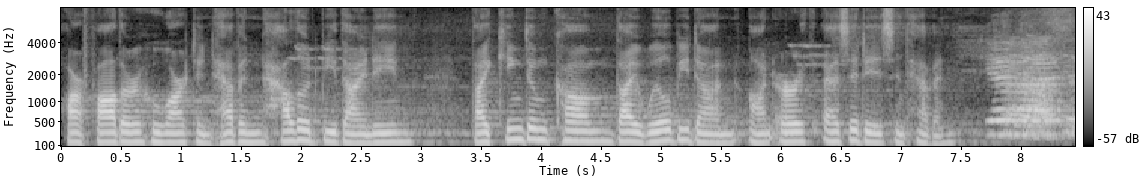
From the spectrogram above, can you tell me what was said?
Our Father, who art in heaven, hallowed be thy name. Thy kingdom come, thy will be done, on earth as it is in heaven. Give us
